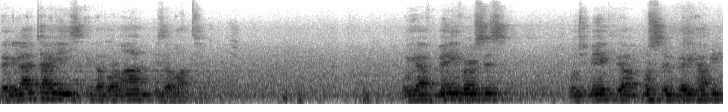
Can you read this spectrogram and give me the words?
The glad tidings in the Quran is a lot. We have many verses which make the Muslim very happy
